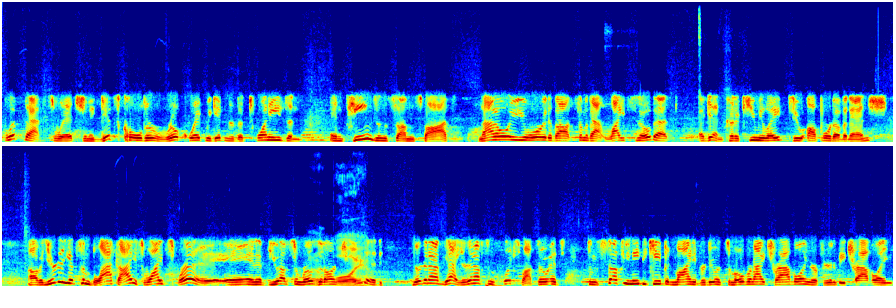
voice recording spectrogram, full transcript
flip that switch and it gets colder real quick, we get into the 20s and, and teens in some spots. Not only are you worried about some of that light snow that, again, could accumulate to upward of an inch, uh, but you're going to get some black ice widespread. And if you have some roads that aren't boy. treated, you're gonna have yeah, you're gonna have some slick spots. So it's some stuff you need to keep in mind if you're doing some overnight traveling or if you're gonna be traveling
